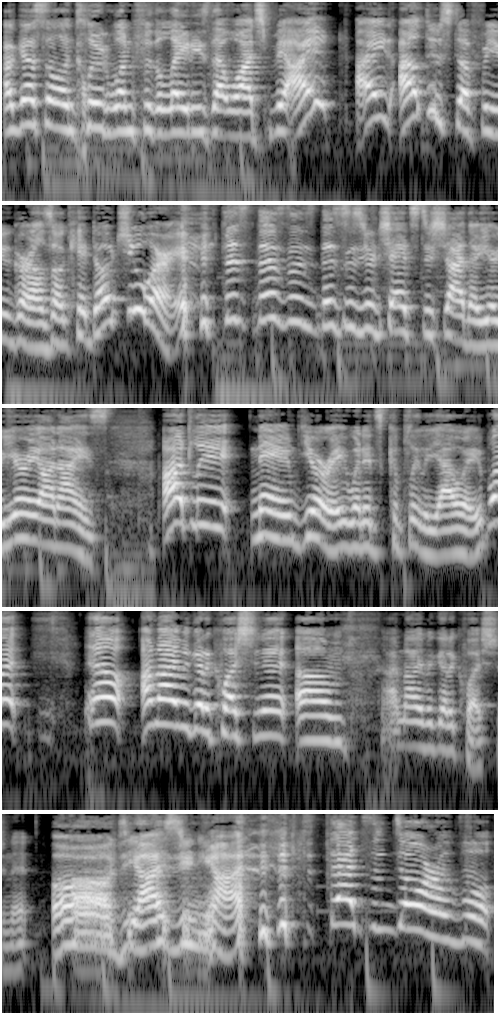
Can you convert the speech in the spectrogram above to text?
I guess I'll include one for the ladies that watch me. I I I'll do stuff for you girls, okay? Don't you worry. this this is this is your chance to shine though. You're Yuri on Ice. Oddly named Yuri when it's completely yaoi, but you know, I'm not even gonna question it. Um I'm not even gonna question it. Oh, Diazinya. That's adorable.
